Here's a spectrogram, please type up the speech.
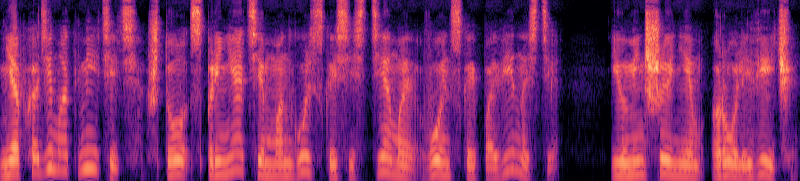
Необходимо отметить, что с принятием монгольской системы воинской повинности и уменьшением роли Вечи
